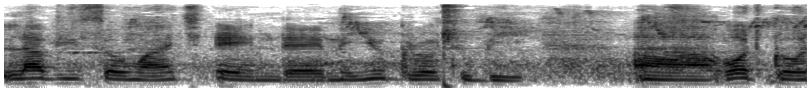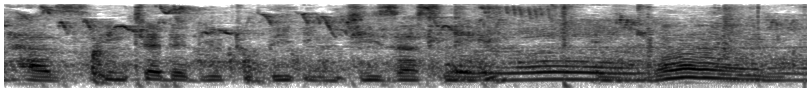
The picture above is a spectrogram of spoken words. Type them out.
love you so much and uh, may you grow to be uh, what god has intended you to be in jesus name Amen. Amen.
